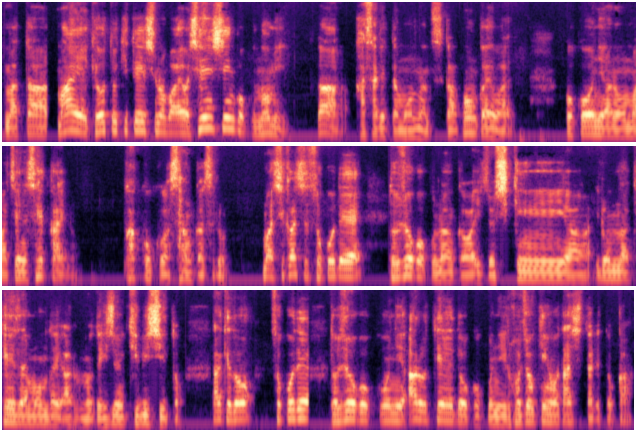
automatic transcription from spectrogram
また前京都規定書の場合は先進国のみが課されたものなんですが、今回はここにあの、まあ、全世界の各国が参加する。まあ、しかしそこで途上国なんかは一応資金やいろんな経済問題あるので非常に厳しいと。だけど、そこで途上国にある程度ここに補助金を出したりとか、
